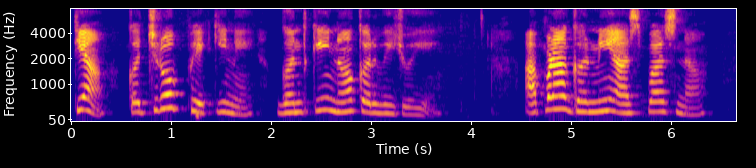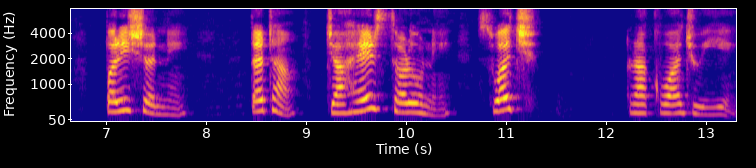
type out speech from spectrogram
ત્યાં કચરો ફેંકીને ગંદકી ન કરવી જોઈએ. આપણા ઘરની આસપાસના પરિસરને તથા જાહેર સ્થળોને સ્વચ્છ રાખવા જોઈએ.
